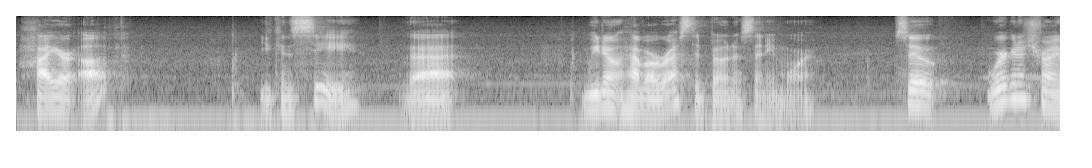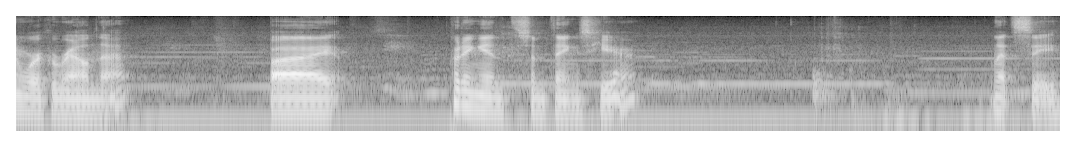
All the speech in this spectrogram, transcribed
higher up, you can see that we don't have our rested bonus anymore. So we're going to try and work around that by putting in some things here. Let's see,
